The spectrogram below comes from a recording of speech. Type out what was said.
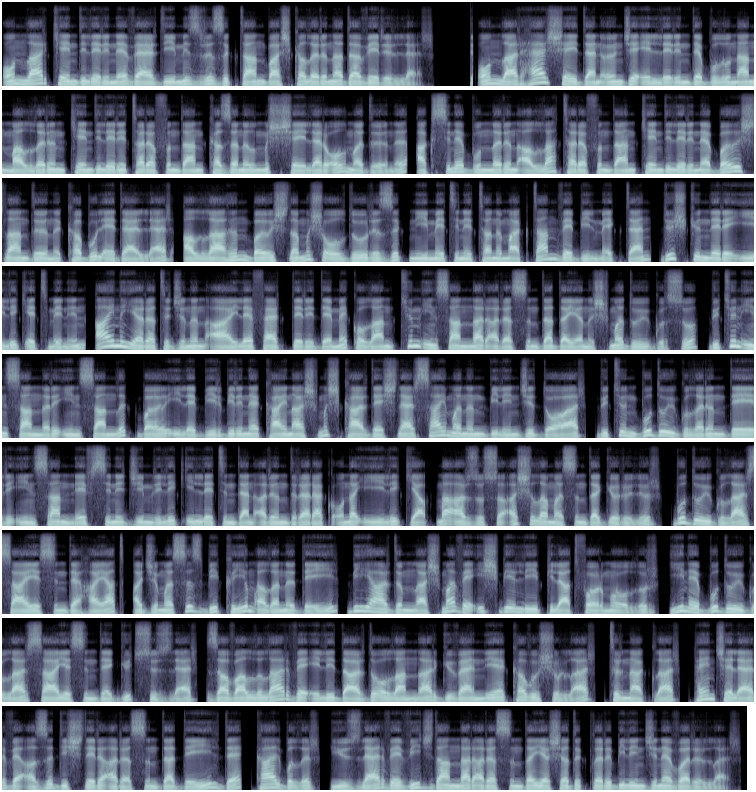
Onlar kendilerine verdiğimiz rızıktan başkalarına da verirler. Onlar her şeyden önce ellerinde bulunan malların kendileri tarafından kazanılmış şeyler olmadığını, aksine bunların Allah tarafından kendilerine bağışlandığını kabul ederler, Allah'ın bağışlamış olduğu rızık nimetini tanımaktan ve bilmekten, düşkünlere iyilik etmenin, aynı yaratıcının aile fertleri demek olan tüm insanlar arasında dayanışma duygusu, bütün insanları insanlık bağı ile birbirine kaynaşmış kardeşler saymanın bilinci doğar, bütün bu duyguların değeri insan nefsini cimrilik illetinden arındırarak ona iyilik yapma arzusu aşılamasında görülür, bu duygular sayesinde hayat, acımasız bir kıyım alanı değil, bir yardımlaşma ve işbirliği platformu olur, yine bu duygular sayesinde güçsüzler, zavallılar ve eli darda olanlar güvenliğe kavuşurlar, tırnaklar, pençeler ve azı dişleri arasında değil de, kalbılır, yüzler ve vicdanlar arasında yaşadıkları bilincine varırlar.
